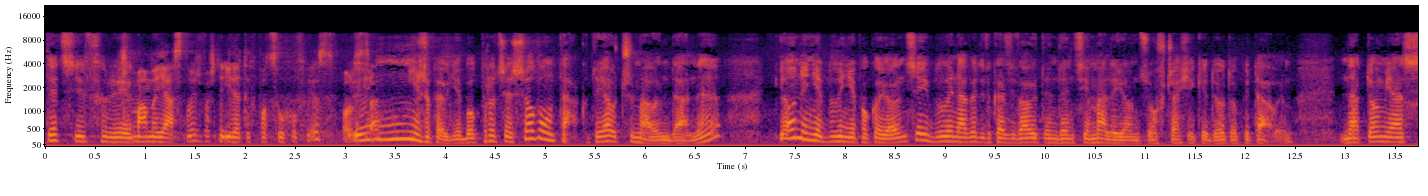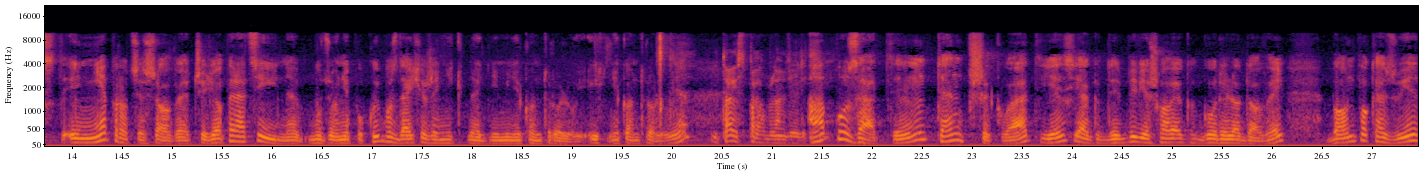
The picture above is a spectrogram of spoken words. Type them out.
Te cyfry... Czy mamy jasność właśnie ile tych podsłuchów jest w Polsce? Nie zupełnie, bo procesową tak, to ja otrzymałem dane i one nie były niepokojące i były nawet wykazywały tendencję malejącą w czasie, kiedy o to pytałem. Natomiast nieprocesowe, czyli operacyjne budzą niepokój, bo zdaje się, że nikt nad nimi nie kontroluje, ich nie kontroluje. I to jest problem wielki. A poza tym ten przykład jest jak gdyby wierzchołek góry lodowej, bo on pokazuje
